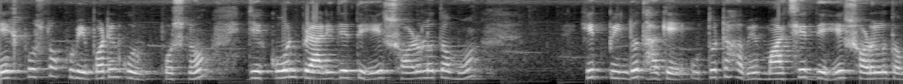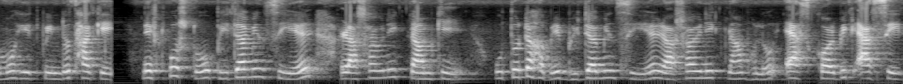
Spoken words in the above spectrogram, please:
নেক্সট প্রশ্ন, খুব ইম্পর্টেন্ট প্রশ্ন, যে কোন প্রাণীদের দেহে সরলতম হৃৎপিণ্ড থাকে? উত্তরটা হবে, মাছের দেহে সরলতম হৃৎপিণ্ড থাকে। নেক্সট প্রশ্ন, ভিটামিন সি এর রাসায়নিক নাম কি? উত্তরটা হবে, ভিটামিন সি এর রাসায়নিক নাম হলো অ্যাসকর্বিক অ্যাসিড।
